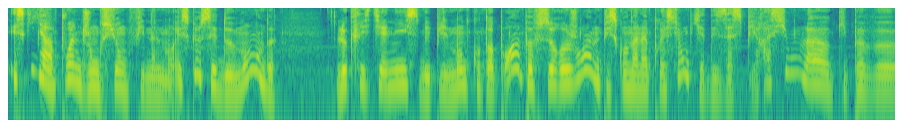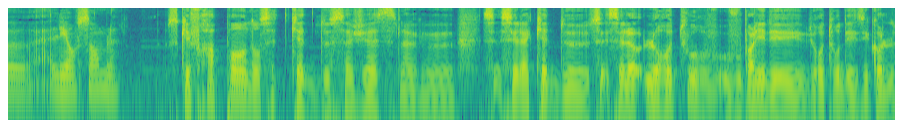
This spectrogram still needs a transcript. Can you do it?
est-ce qu'il y a un point de jonction finalement? Est-ce que ces deux mondes, le christianisme et puis le monde contemporain, peuvent se rejoindre, puisqu'on a l'impression qu'il y a des aspirations là qui peuvent euh, aller ensemble? Ce qui est frappant dans cette quête de sagesse, là, euh, c'est la quête de, c'est le, retour. Vous, parliez des, du retour des écoles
